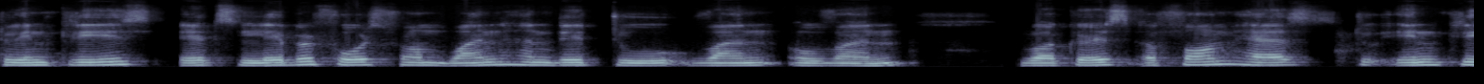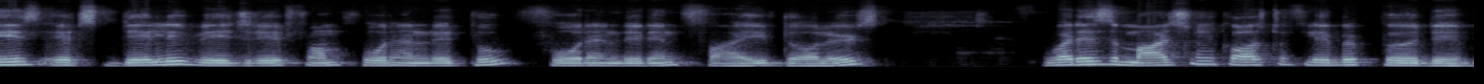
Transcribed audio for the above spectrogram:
to increase its labor force from 100 to 101 workers, a firm has to increase its daily wage rate from 400 to 405 dollars. What is the marginal cost of labor per day?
